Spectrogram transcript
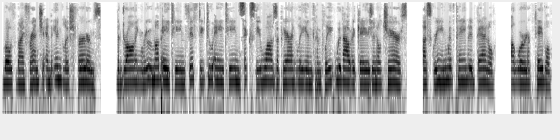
both by French and English firms. The drawing room of 1850 to 1860 was apparently incomplete without occasional chairs, a screen with painted panel, a work table,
